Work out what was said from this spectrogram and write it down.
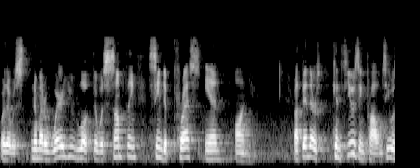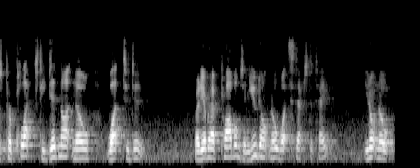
where there was, no matter where you looked, there was something seemed to press in on you? Right then there's confusing problems. He was perplexed. He did not know what to do. Right? You ever have problems and you don't know what steps to take? You don't know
